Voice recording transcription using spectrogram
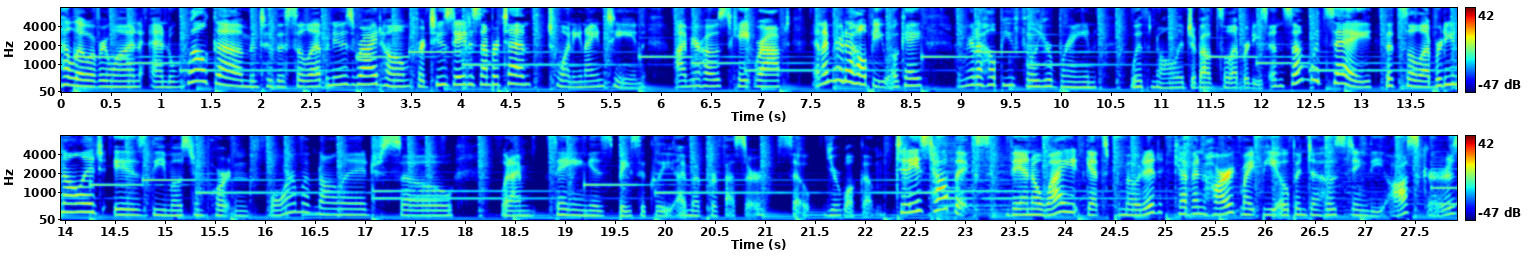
Hello, everyone, and welcome to the Celeb News Ride Home for Tuesday, December 10th, 2019. I'm your host, Kate Raft, and I'm here to help you, okay? I'm here to help you fill your brain with knowledge about celebrities. And some would say that celebrity knowledge is the most important form of knowledge. So, what I'm saying is basically, I'm a professor. So, you're welcome. Today's topics Vanna White gets promoted. Kevin Hart might be open to hosting the Oscars.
